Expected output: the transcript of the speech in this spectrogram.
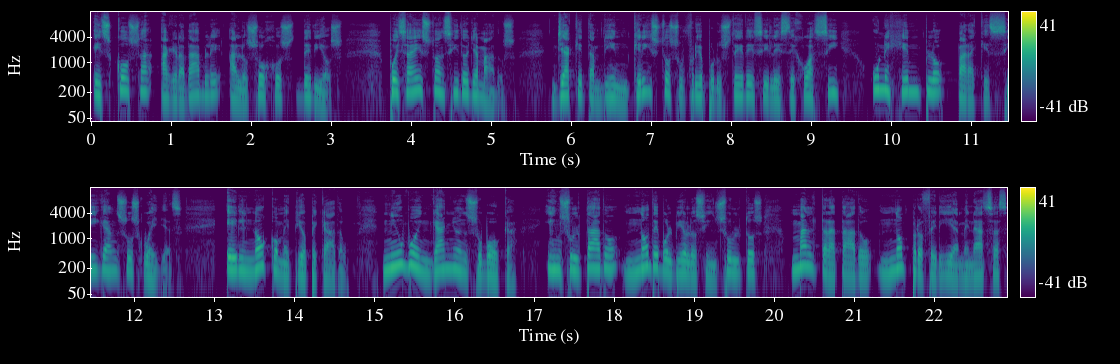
es cosa agradable a los ojos de Dios, pues a esto han sido llamados, ya que también Cristo sufrió por ustedes y les dejó así un ejemplo para que sigan sus huellas. Él no cometió pecado, ni hubo engaño en su boca, Insultado no devolvió los insultos, maltratado no profería amenazas,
